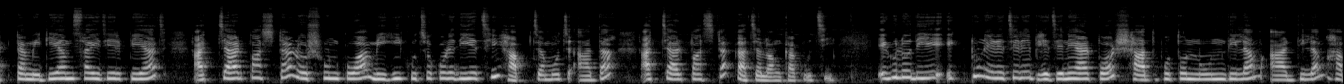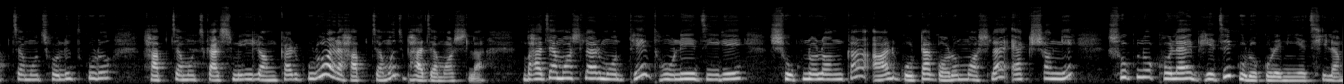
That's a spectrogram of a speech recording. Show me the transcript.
একটা মিডিয়াম সাইজের পেঁয়াজ আর চার পাঁচটা রসুন কোয়া মিহি কুচো করে দিয়েছি, হাফ চামচ আদা আর চার পাঁচটা কাঁচা লঙ্কা কুচি। এগুলো দিয়ে একটু নেড়েচেড়ে ভেজে নেওয়ার পর স্বাদ মতো নুন দিলাম, আর দিলাম হাফ চামচ হলুদ গুঁড়ো, হাফ চামচ কাশ্মীরি লঙ্কার গুঁড়ো আর হাফ চামচ ভাজা মশলা। ভাজা মশলার মধ্যে ধনে, জিরে, শুকনো লঙ্কা আর গোটা গরম মশলা একসঙ্গে শুকনো খোলায় ভেজে গুঁড়ো করে নিয়েছিলাম।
